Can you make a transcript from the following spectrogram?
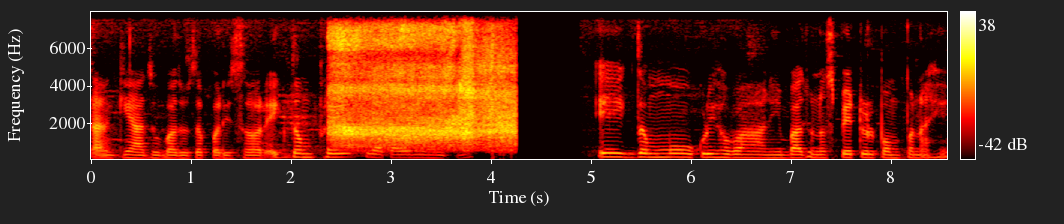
कारण की आजूबाजूचा परिसर एकदम फ्रेश वातावरण होतं एकदम मोकळी हवा आणि बाजूनच पेट्रोल पंप पण आहे.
